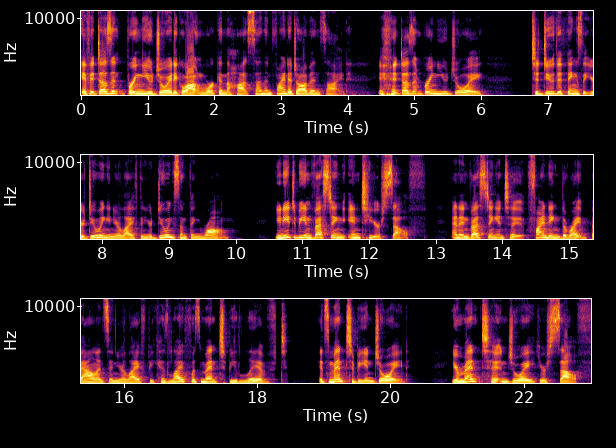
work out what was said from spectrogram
If it doesn't bring you joy to go out and work in the hot sun, then find a job inside. If it doesn't bring you joy to do the things that you're doing in your life, then you're doing something wrong. You need to be investing into yourself and investing into finding the right balance in your life because life was meant to be lived. It's meant to be enjoyed. You're meant to enjoy yourself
